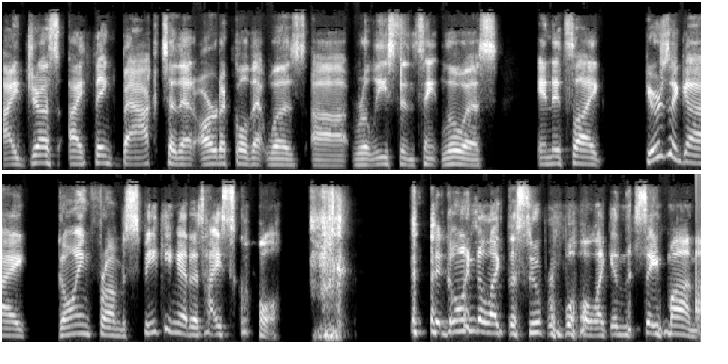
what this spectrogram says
I just I think back to that article that was uh released in St. Louis and it's like here's a guy going from speaking at his high school to going to like the Super Bowl like in the same month.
